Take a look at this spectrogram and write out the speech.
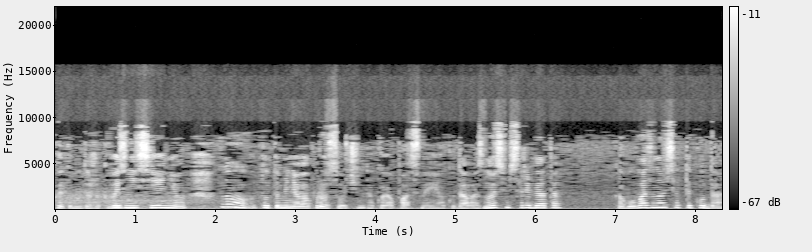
к этому даже к вознесению. Ну, тут у меня вопрос очень такой опасный. А куда возносимся, ребята? Кого возносят и куда?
